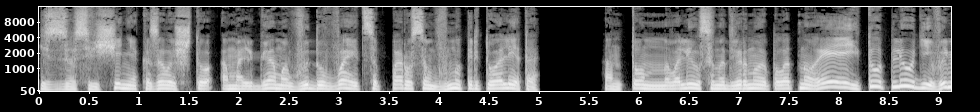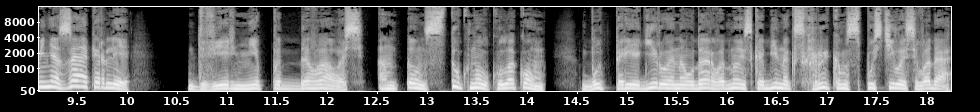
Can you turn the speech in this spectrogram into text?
Из-за освещения казалось, что амальгама выдувается парусом внутрь туалета. Антон навалился на дверное полотно. «Эй, тут люди, вы меня заперли!» Дверь не поддавалась. Антон стукнул кулаком. Будто реагируя на удар, в одной из кабинок с рыком спустилась вода.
